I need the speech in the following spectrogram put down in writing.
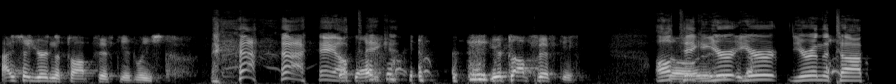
I say you're in the top fifty at least. hey, I'll okay? take it. you're top fifty. I'll so, take it. You're you're you're in the top.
